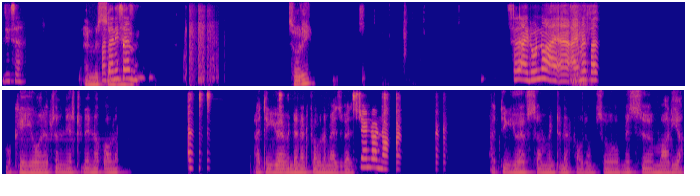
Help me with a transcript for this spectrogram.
Ji sir. And Miss. Pata nahi sir. Sorry. Sir, I don't know. I, I, am a first. Okay, you were absent yesterday. No problem. I think you have internet problem as well. or not. I think you have some internet problem. So, Miss uh, Maria,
